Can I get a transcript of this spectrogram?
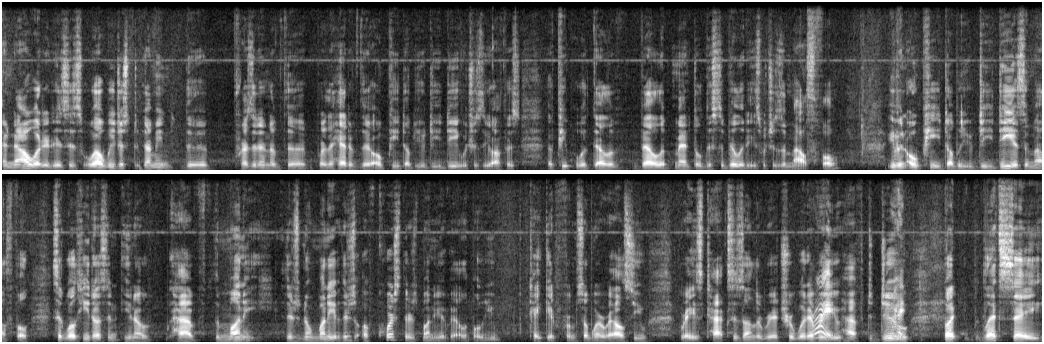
And now what it is is, well, we just, I mean, the president of the, or the head of the OPWDD, which is the Office of People with Developmental Disabilities, which is a mouthful, even OPWDD is a mouthful, said, well, he doesn't, you know, have the money. There's no money. There's, of course, there's money available. You take it from somewhere else. You raise taxes on the rich or whatever Right. you have to do. Right. But let's say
